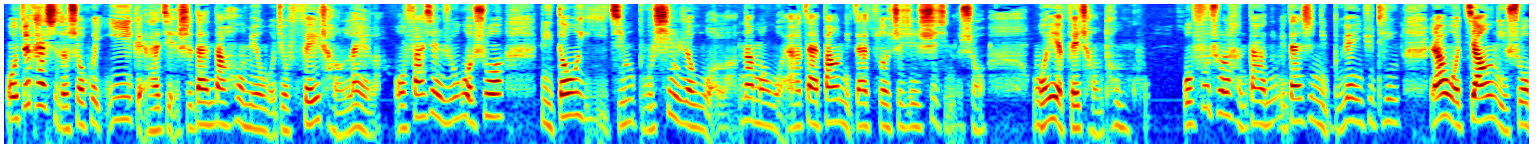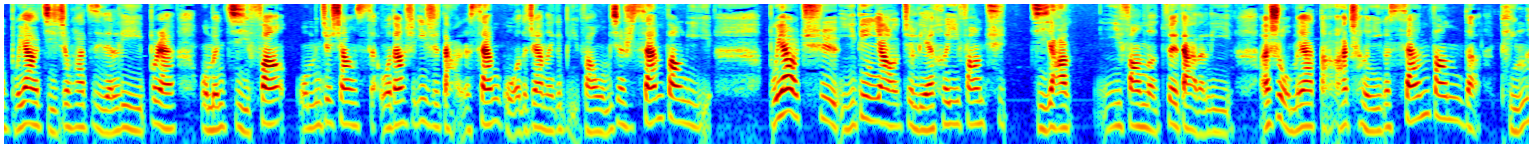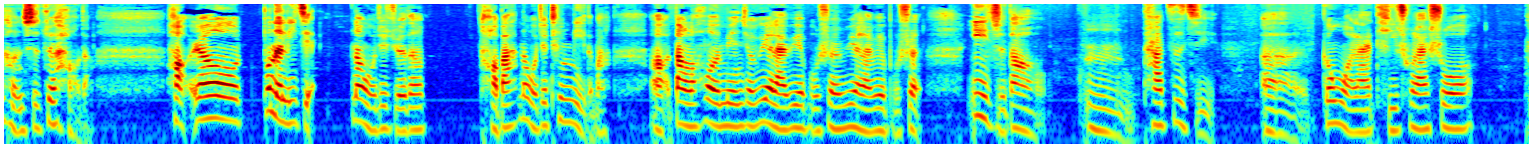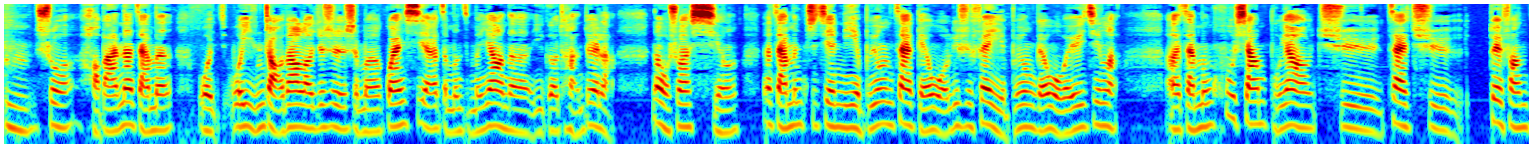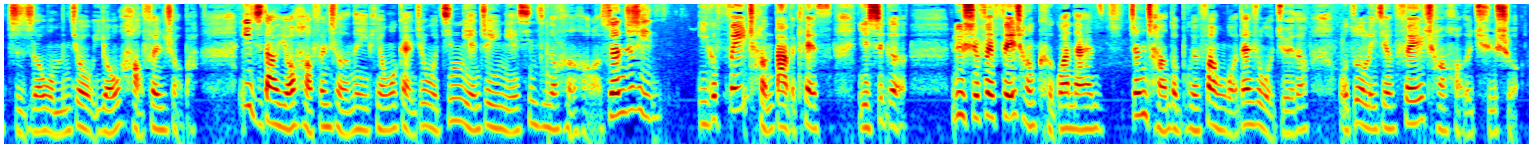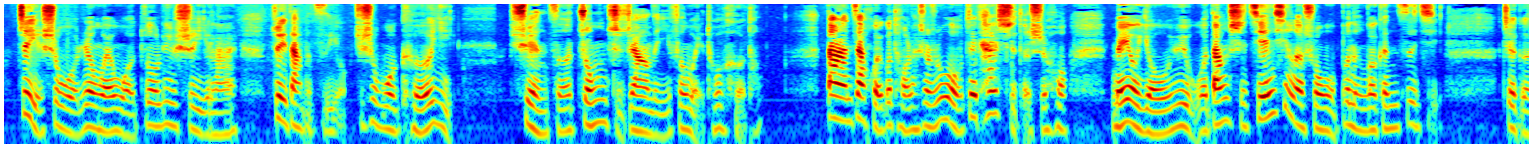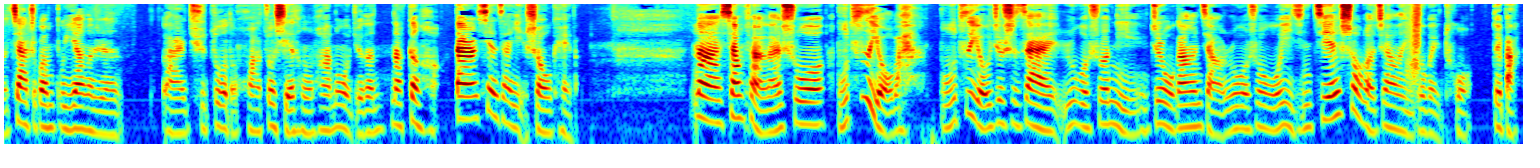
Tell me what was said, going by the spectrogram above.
我最开始的时候会一一给他解释，但到后面我就非常累了。我发现，如果说你都已经不信任我了，那么我要在帮你在做这件事情的时候，我也非常痛苦。我付出了很大努力，但是你不愿意去听。然后我教你说不要极致化自己的利益，不然我们己方，我们就像三，我当时一直打着三国的这样的一个比方，我们现在是三方利益，不要去一定要就联合一方去挤压。一方的最大的利益，而是我们要达成一个三方的平衡是最好的。好，然后不能理解，那我就觉得，好吧，那我就听你的吧。啊，到了后面就越来越不顺，越来越不顺，一直到嗯他自己呃跟我来提出来说。嗯，说好吧，那咱们我我已经找到了，就是什么关系啊，怎么怎么样的一个团队了。那我说行，那咱们之间你也不用再给我律师费，也不用给我违约金了啊，咱们互相不要去再去对方指责，我们就友好分手吧。一直到友好分手的那一天，我感觉我今年这一年心情都很好了。虽然这是一。一个非常大的 case，也是个律师费非常可观的案子，正常都不会放过。但是我觉得我做了一件非常好的取舍，这也是我认为我做律师以来最大的自由，就是我可以选择终止这样的一份委托合同。当然，再回过头来说，如果我最开始的时候没有犹豫，我当时坚信了说我不能够跟自己这个价值观不一样的人来去做的话，做协同的话，那我觉得那更好。当然，现在也是 OK 的。那相反来说，不自由吧？不自由就是在如果说你就是我刚刚讲，如果说我已经接受了这样的一个委托，对吧？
